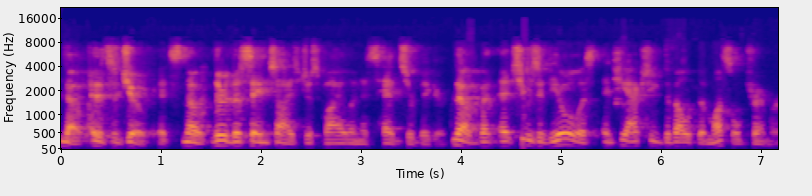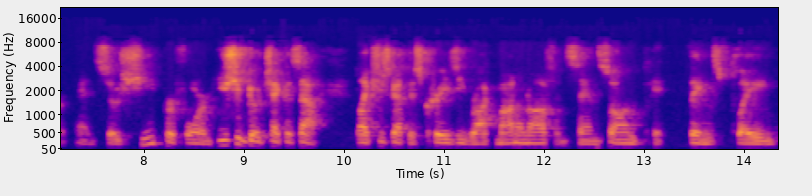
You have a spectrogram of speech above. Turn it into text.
no, it's a joke. It's no, they're the same size, just violinists' heads are bigger. No, but uh, she was a violist and she actually developed a muscle tremor. And so she performed. You should go check this out. Like she's got this crazy Rachmaninoff and Saint-Saëns things playing.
